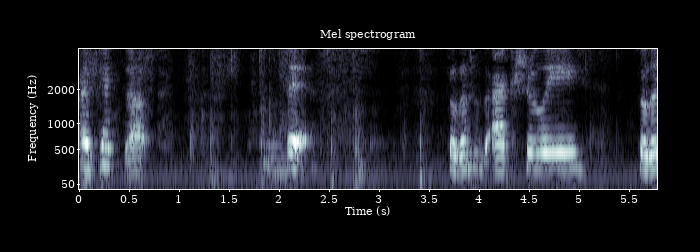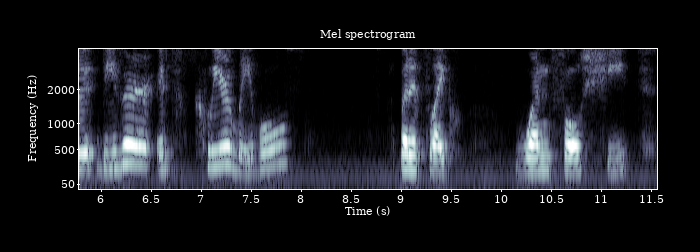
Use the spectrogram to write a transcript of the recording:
I picked up this. So this is actually, so the, these are, it's clear labels, but it's like one full sheet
